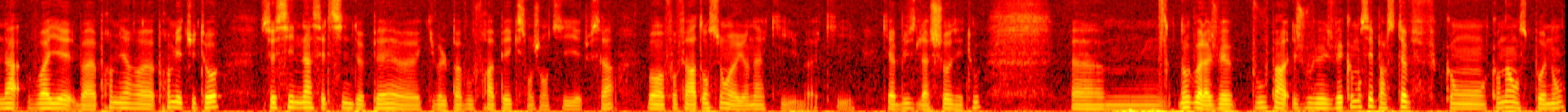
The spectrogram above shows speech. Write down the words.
là, vous voyez, bah, première, euh, premier tuto. Ce signe là, c'est le signe de paix, euh, qui veulent pas vous frapper, qui sont gentils et tout ça. Bon, faut faire attention, il y en a qui, bah, qui, qui abusent de la chose et tout. Euh, donc voilà, je vais je vais, je vais commencer par le stuff qu'on a en spawnant.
